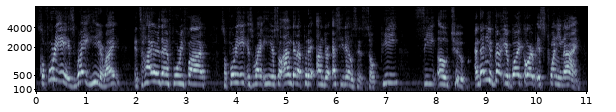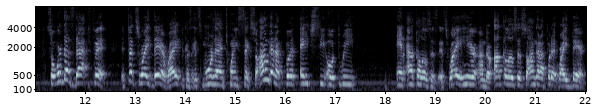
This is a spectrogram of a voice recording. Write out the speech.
So 48 is right here, right? It's higher than 45. So 48 is right here, so I'm gonna put it under acidosis. So PCO2. And then you've got your bicarb is 29. So where does that fit? It fits right there, right? Because it's more than 26. So I'm gonna put HCO3 in alkalosis. It's right here under alkalosis, so I'm gonna put it right there.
